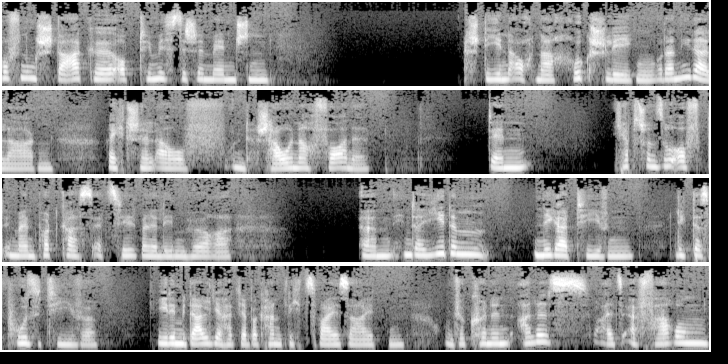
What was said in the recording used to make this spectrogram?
hoffnungsstarke, optimistische Menschen stehen auch nach Rückschlägen oder Niederlagen recht schnell auf und schauen nach vorne. Denn ich habe es schon so oft in meinen Podcasts erzählt, meine lieben Hörer. Ähm, hinter jedem Negativen liegt das Positive. Jede Medaille hat ja bekanntlich zwei Seiten. Und wir können alles als Erfahrung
